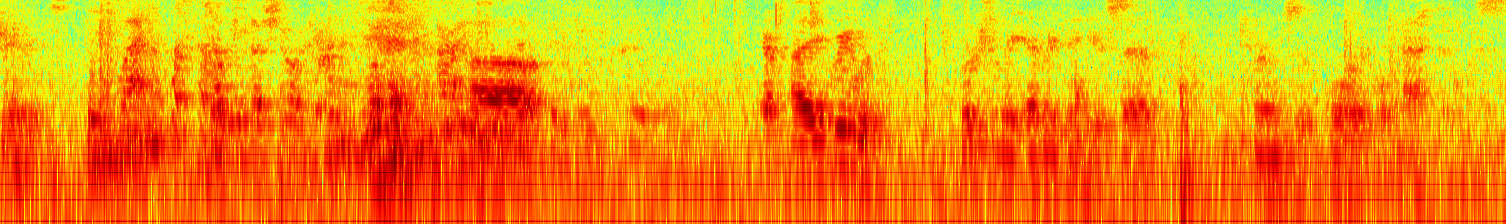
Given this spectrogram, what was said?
shares. What? Don't be so sure. Okay. All right. Uh, I agree with virtually everything you said in terms of political tactics.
